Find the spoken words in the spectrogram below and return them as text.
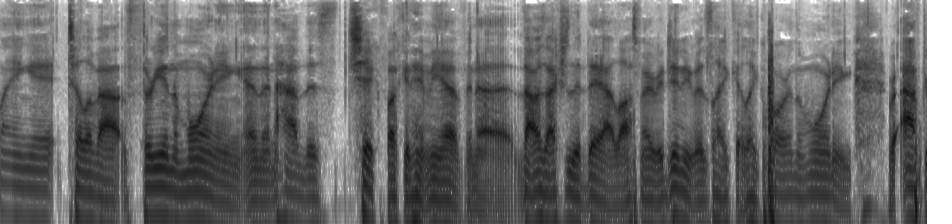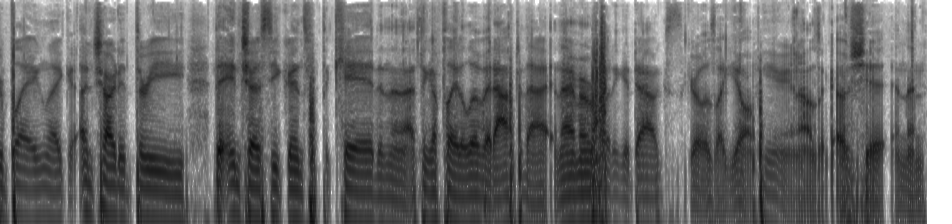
playing it till about three in the morning, and then have this chick fucking hit me up, and uh, that was actually the day I lost my virginity. It was like at like four in the morning after playing like Uncharted three, the intro sequence with the kid, and then I think I played a little bit after that, and I remember putting it down because the girl was like, "Yo, I'm here," and I was like, "Oh shit!" And then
